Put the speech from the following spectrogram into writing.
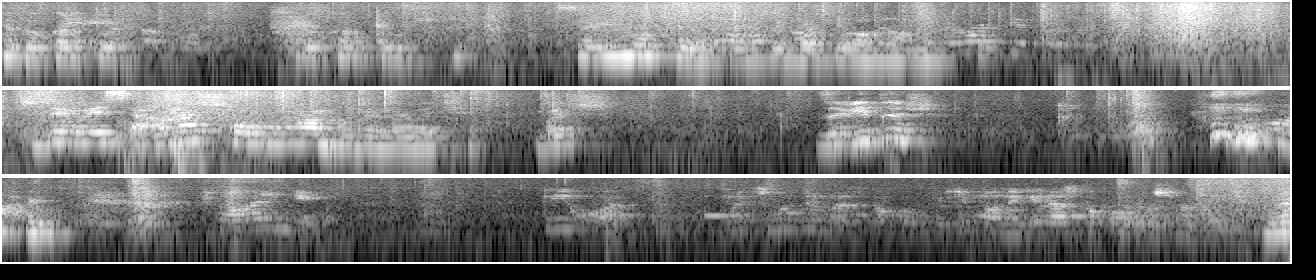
До картошки. До картошки. Це і морковку, це 2 кілограми. Дивися, у нас шаурма буде на вечір. Бачиш? Завідуєш? Шальник. Тихо. Мы смотрим распаковку. Тимон, иди распаковку смотреть.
